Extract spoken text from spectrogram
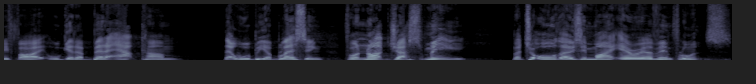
if I will get a better outcome that will be a blessing for not just me, but to all those in my area of influence?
